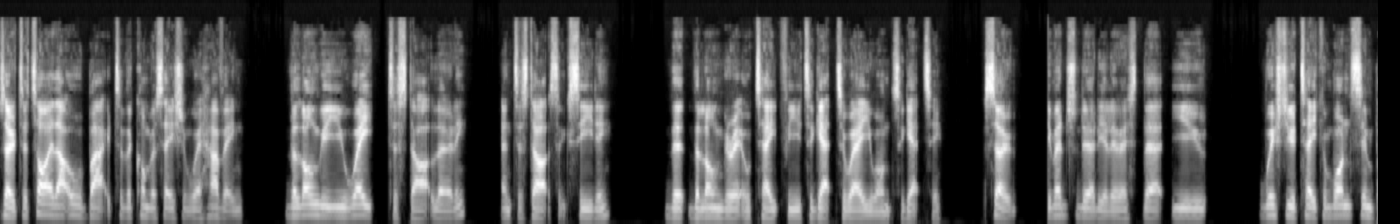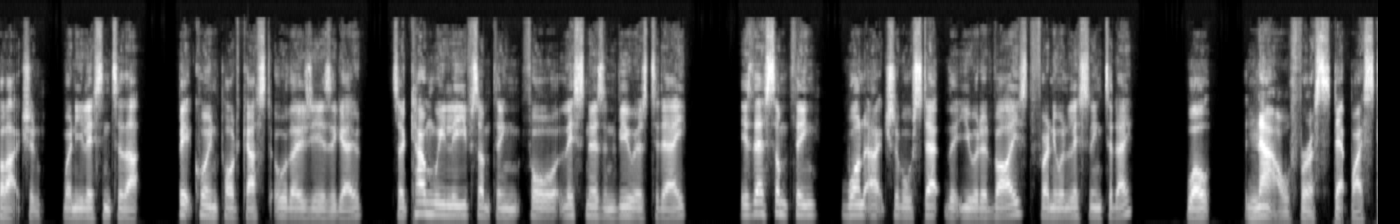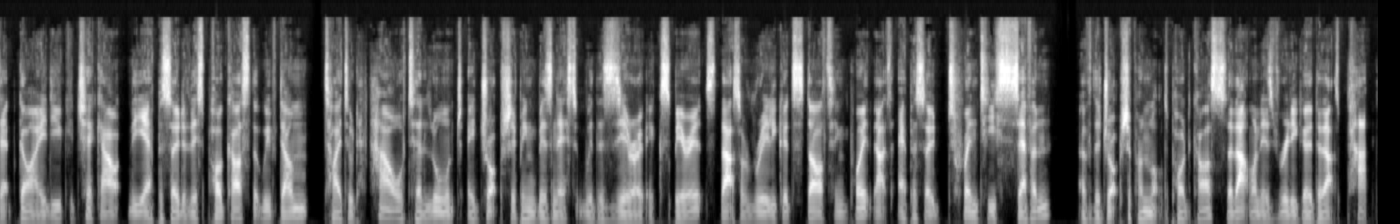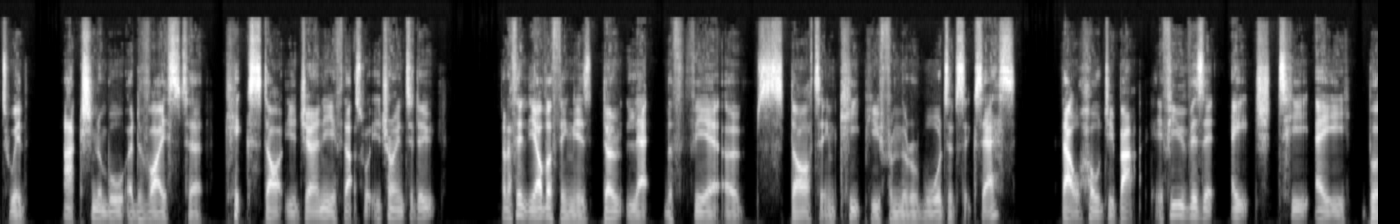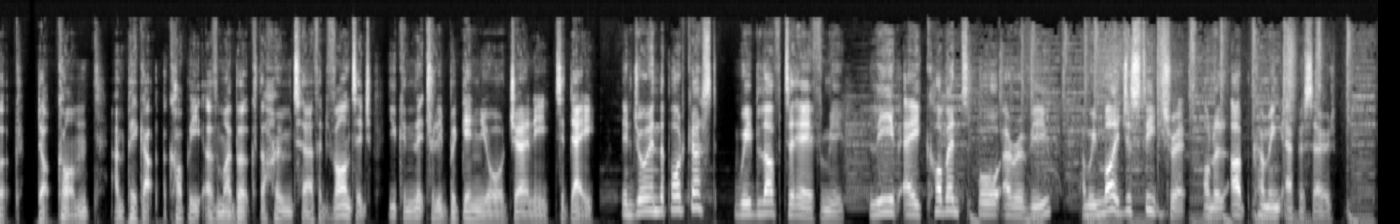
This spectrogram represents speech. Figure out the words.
So, to tie that all back to the conversation we're having, the longer you wait to start learning and to start succeeding, the, the longer it will take for you to get to where you want to get to. So, you mentioned earlier, Lewis, that you wish you'd taken one simple action when you listened to that Bitcoin podcast all those years ago. So, can we leave something for listeners and viewers today? Is there something, one actionable step that you would advise for anyone listening today? Well, now for a step by step guide, you could check out the episode of this podcast that we've done titled How to Launch a Dropshipping Business with a Zero Experience. That's a really good starting point. That's episode 27 of the Dropship Unlocked podcast. So that one is really good. That's packed with actionable advice to kickstart your journey if that's what you're trying to do. And I think the other thing is don't let the fear of starting keep you from the rewards of success. That will hold you back. If you visit htabook.com and pick up a copy of my book, The Home Turf Advantage, you can literally begin your journey today. Enjoying the podcast? We'd love to hear from you. Leave a comment or a review, and we might just feature it on an upcoming episode.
